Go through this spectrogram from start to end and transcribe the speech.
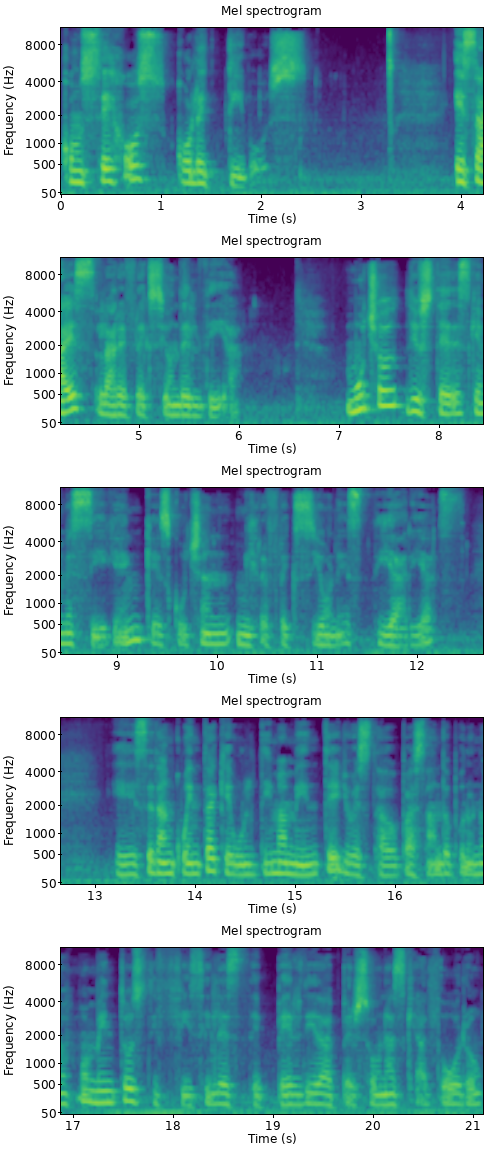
Consejos colectivos. Esa es la reflexión del día. Muchos de ustedes que me siguen, que escuchan mis reflexiones diarias, eh, se dan cuenta que últimamente yo he estado pasando por unos momentos difíciles de pérdida de personas que adoro,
